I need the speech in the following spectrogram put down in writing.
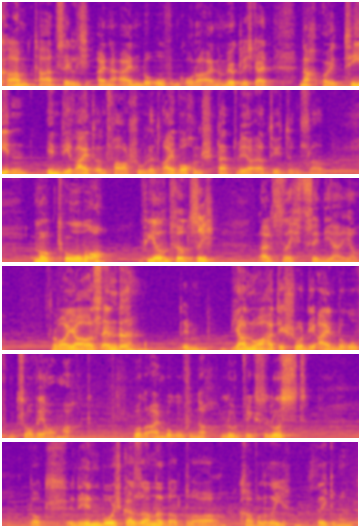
kam tatsächlich eine Einberufung oder eine Möglichkeit nach Eutin in die Reit- und Fahrschule. Drei Wochen Stadtwehrertüchtigungsladen. Im Oktober 1944 als 16-Jähriger. Da war Jahresende. Im Januar hatte ich schon die Einberufung zur Wehrmacht. Ich wurde einberufen nach Ludwigslust, dort in die Hindenburg-Kaserne, dort war Kavallerieregiment.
